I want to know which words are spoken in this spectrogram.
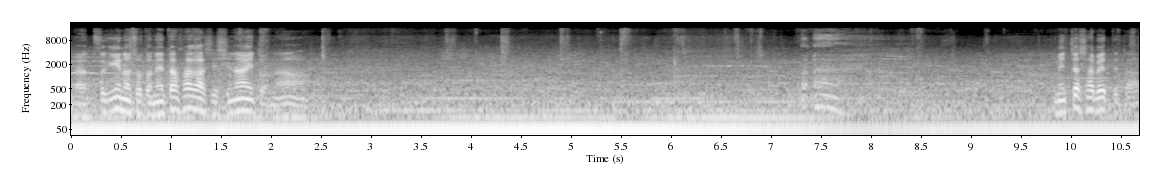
いや次のちょっとネタ探ししないとなめっちゃ喋ってた？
